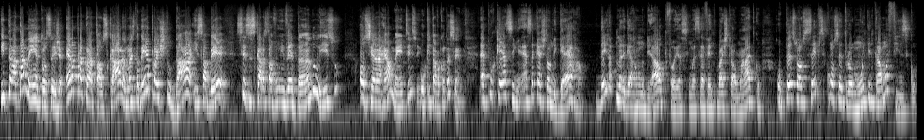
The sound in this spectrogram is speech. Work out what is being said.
e tratamento, ou seja, era para tratar os caras, mas também é para estudar e saber se esses caras estavam inventando isso ou se era realmente Sim. o que estava acontecendo. É porque assim, essa questão de guerra desde a Primeira Guerra Mundial, que foi assim esse evento mais traumático, o pessoal sempre se concentrou muito em trauma físico.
